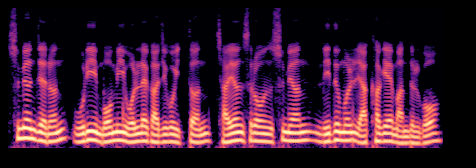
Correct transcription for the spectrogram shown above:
수면제는 우리 몸이 원래 가지고 있던 자연스러운 수면 리듬을 약하게 만들고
